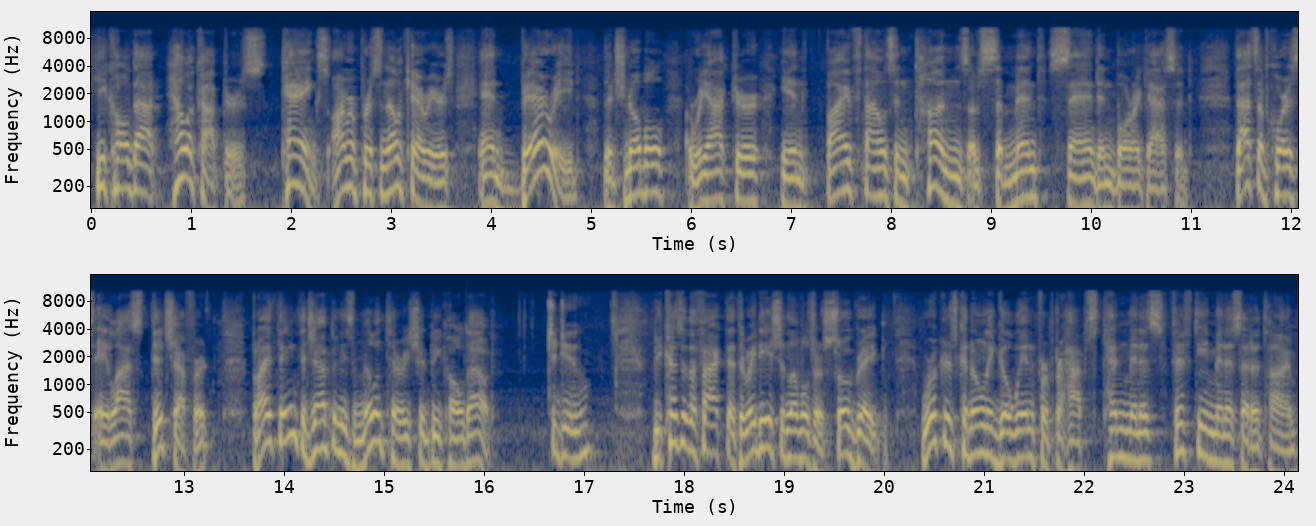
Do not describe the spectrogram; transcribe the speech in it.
He called out helicopters, tanks, armored personnel carriers, and buried the Chernobyl reactor in 5,000 tons of cement, sand, and boric acid. That's, of course, a last ditch effort, but I think the Japanese military should be called out. To do? Because of the fact that the radiation levels are so great, workers can only go in for perhaps 10 minutes, 15 minutes at a time,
